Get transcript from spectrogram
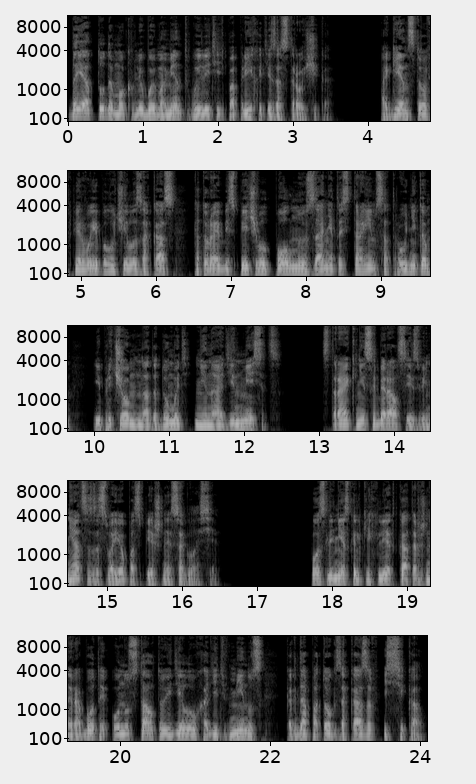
да и оттуда мог в любой момент вылететь по прихоти застройщика. Агентство впервые получило заказ, который обеспечивал полную занятость троим сотрудникам, и причем, надо думать, не на один месяц. Страйк не собирался извиняться за свое поспешное согласие. После нескольких лет каторжной работы он устал то и дело уходить в минус, когда поток заказов иссякал.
